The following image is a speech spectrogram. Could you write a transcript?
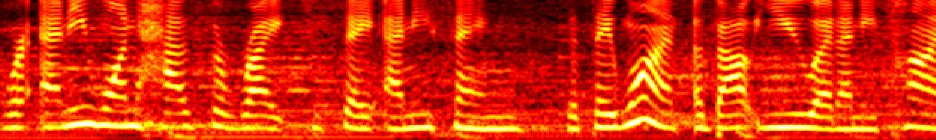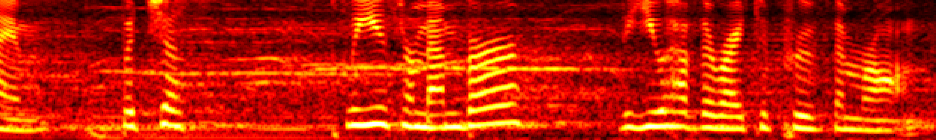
where anyone has the right to say anything that they want about you at any time. But just please remember that you have the right to prove them wrong.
